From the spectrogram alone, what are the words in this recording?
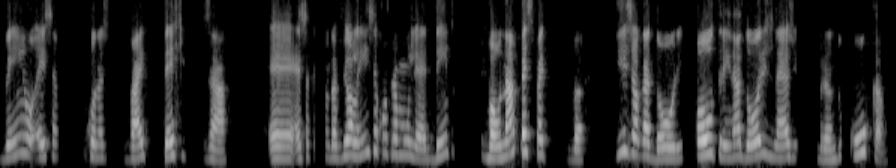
venho esse quando a gente vai ter que usar é, essa questão da violência contra a mulher dentro do futebol, na perspectiva de jogadores ou treinadores, né? A gente lembrando do Cuca,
